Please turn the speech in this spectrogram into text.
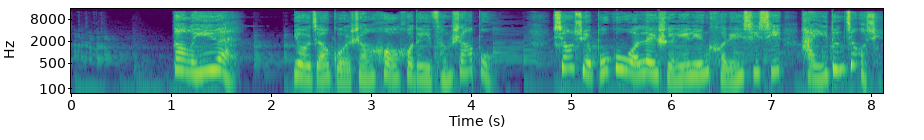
到了医院。右脚裹上厚厚的一层纱布，小雪不顾我泪水连连、可怜兮兮，还一顿教训：“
